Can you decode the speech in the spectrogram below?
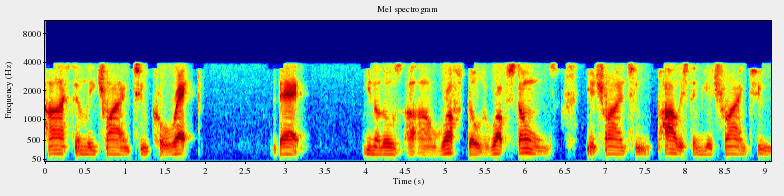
constantly trying to correct that you know those uh, uh, rough those rough stones. You're trying to polish them. You're trying to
